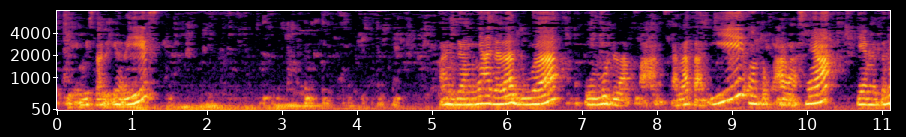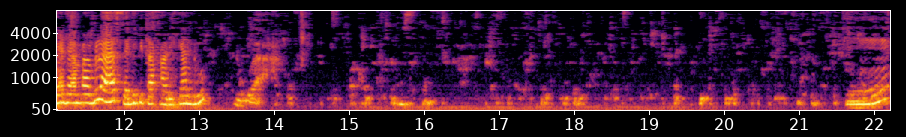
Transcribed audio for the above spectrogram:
oke ini tarik garis. Panjangnya adalah 28 karena tadi untuk alasnya diameternya ada 14 jadi kita kalikan 2 Oke.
